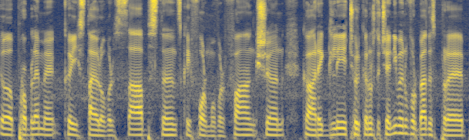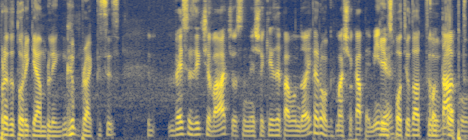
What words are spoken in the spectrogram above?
uh, probleme că e style over substance, că e form over function, că are glitch-uri, că nu știu ce. Nimeni nu vorbea despre predatory gambling practices. Vrei să zic ceva ce o să ne șocheze pe amândoi? Te rog. M-a șocat pe mine. GameSpot i-a dat uh, 8.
